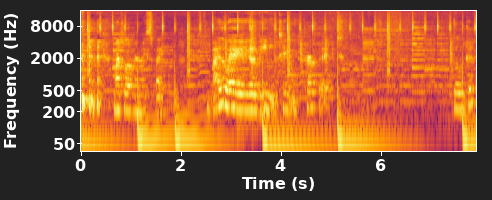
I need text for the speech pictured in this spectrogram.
Much love and respect. By the way, I got a beanie too. Perfect. Do I look good?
